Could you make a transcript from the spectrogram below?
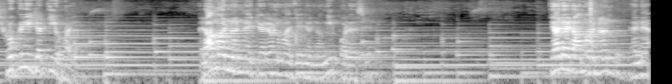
છોકરી જતી હોય. રામાનંદને ચરણમાં જઈને નમી પડે છે. ત્યારે રામાનંદ એને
